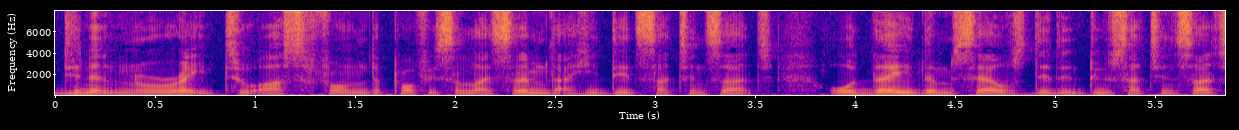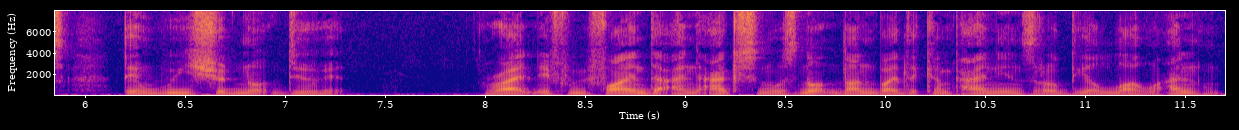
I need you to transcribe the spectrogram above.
didn't narrate to us from the Prophet that he did such and such, or they themselves didn't do such and such, then we should not do it. Right? If we find that an action was not done by the companions radiallahu anhum,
